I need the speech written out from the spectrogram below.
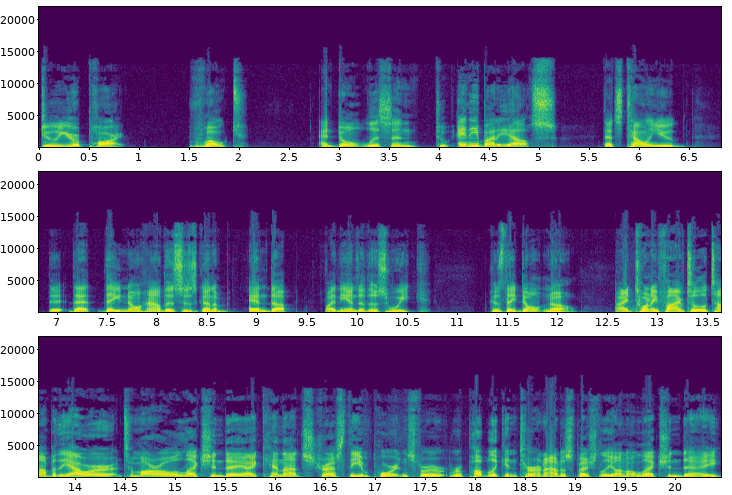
Do your part. Vote. And don't listen to anybody else that's telling you that, that they know how this is going to end up by the end of this week because they don't know. All right, 25 till the top of the hour. Tomorrow, Election Day. I cannot stress the importance for Republican turnout, especially on Election Day.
